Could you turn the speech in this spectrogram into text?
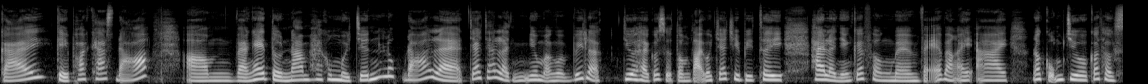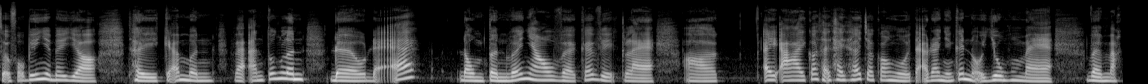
cái kỳ podcast đó. Um, và ngay từ năm 2019 lúc đó là chắc chắn là như mọi người biết là chưa hề có sự tồn tại của ChatGPT hay là những cái phần mềm vẽ bằng AI nó cũng chưa có thực sự phổ biến như bây giờ. Thì cả mình và anh Tuấn Linh đều đã đồng tình với nhau về cái việc là uh, AI có thể thay thế cho con người, tạo ra những cái nội dung mà về mặt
